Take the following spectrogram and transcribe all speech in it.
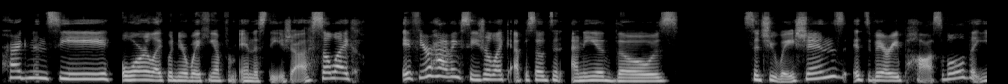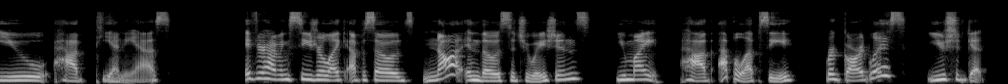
pregnancy or like when you're waking up from anesthesia. So, like, if you're having seizure like episodes in any of those situations, it's very possible that you have PNES. If you're having seizure like episodes not in those situations, you might have epilepsy. Regardless, you should get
